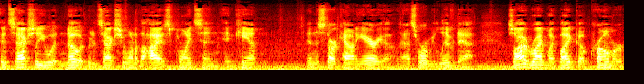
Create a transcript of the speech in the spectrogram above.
it's actually you wouldn't know it, but it's actually one of the highest points in in Canton, in the Stark County area. And that's where we lived at. So I would ride my bike up Cromer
